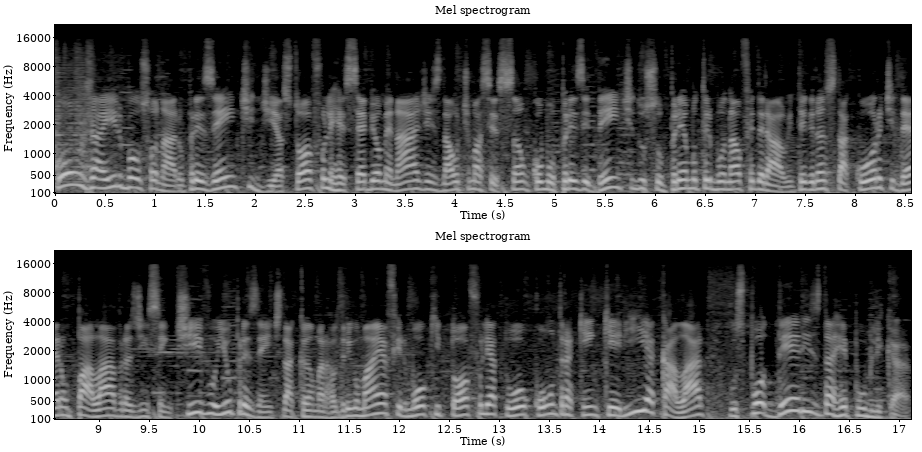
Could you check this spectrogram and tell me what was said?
Com Jair Bolsonaro presente, Dias Toffoli recebe homenagens na última sessão como presidente do Supremo Tribunal Federal. Integrantes da corte deram palavras de incentivo e o presidente da Câmara, Rodrigo Maia, afirmou que Toffoli atuou contra quem queria calar os poderes da República.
